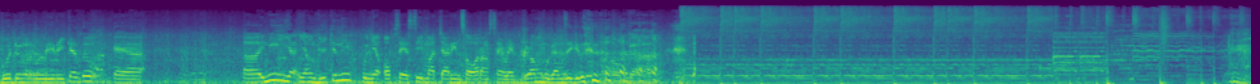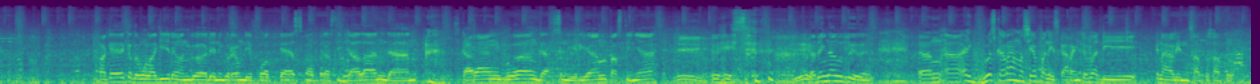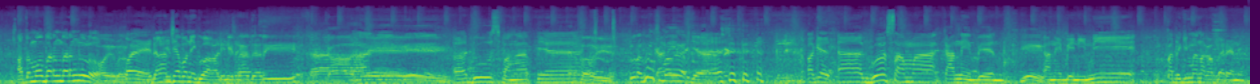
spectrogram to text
gue denger liriknya tuh kayak eh, ini yang yang bikin nih punya obsesi macarin seorang selebgram bukan sih gitu Oh enggak. Oke, ketemu lagi dengan gue Denny Gurem di podcast Ngobras di Jalan dan sekarang gue nggak sendirian pastinya. Wis. Tadi yang nyambut tuh. Dan eh, eh gue sekarang sama siapa nih sekarang? Coba dikenalin satu-satu. Atau mau bareng-bareng dulu? Oh, iya, bareng. Woi, dengan siapa nih gue kali ini? Kita dari Kane. Aduh, semangatnya. Oh iya. Kurang kurang semangat. aja. Oke, eh, gue sama Kane Ben. Yeay. Kane Ben ini pada gimana kabarnya nih?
